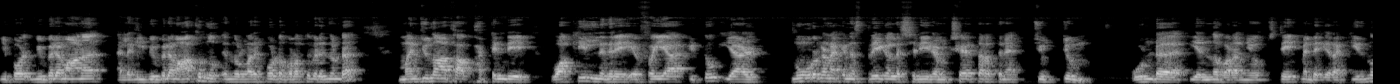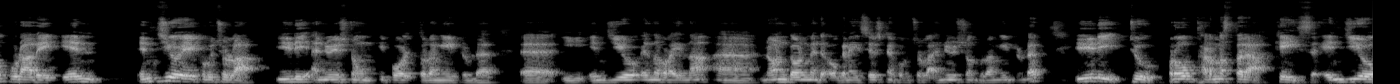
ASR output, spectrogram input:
ഇപ്പോൾ വിപുലമാണ് അല്ലെങ്കിൽ വിപുലമാക്കുന്നു എന്നുള്ള റിപ്പോർട്ട് പുറത്തു വരുന്നുണ്ട്. മഞ്ജുനാഥ ഭട്ടിന്റെ വക്കീലിനെതിരെ എഫ്ഐആർ ഇട്ടു. ഇയാൾ നൂറുകണക്കിന് സ്ത്രീകളുടെ ശരീരം ക്ഷേത്രത്തിന് ചുറ്റും ഉണ്ട് എന്ന് പറഞ്ഞു സ്റ്റേറ്റ്മെന്റ് ഇറക്കിയിരുന്നു. കൂടാതെ എൻ എൻ ജി ഒയെ കുറിച്ചുള്ള ഇ ഡി അന്വേഷണവും ഇപ്പോൾ തുടങ്ങിയിട്ടുണ്ട്. ഈ എൻ ജി ഒ എന്ന് പറയുന്ന നോൺ ഗവൺമെന്റ് ഓർഗനൈസേഷനെ കുറിച്ചുള്ള അന്വേഷണം തുടങ്ങിയിട്ടുണ്ട്. E D to pro Dharmasthala case N G O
